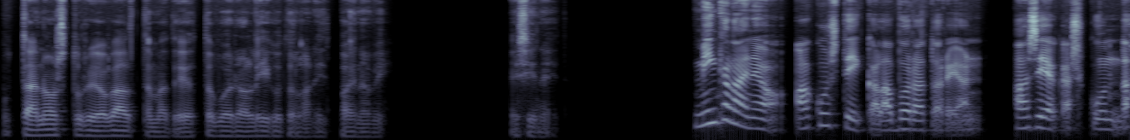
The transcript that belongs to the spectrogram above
Mutta tämä nosturi on välttämätön, jotta voidaan liikutella niitä painavia esineitä. Minkälainen on akustiikkalaboratorion asiakaskunta?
